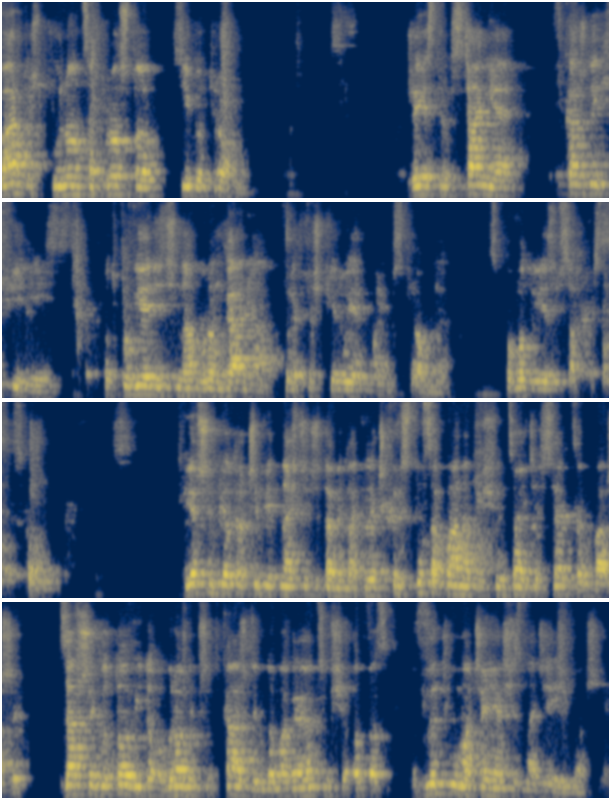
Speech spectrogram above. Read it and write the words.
wartość płynąca prosto z Jego tronu. Że jestem w stanie w każdej chwili odpowiedzieć na urągania, które ktoś kieruje w moją stronę z powodu Jezusa Chrystusa. W 1 Piotra 3,15 czytamy tak, lecz Chrystusa Pana poświęcajcie w sercach waszych, zawsze gotowi do obrony przed każdym, domagającym się od was wytłumaczenia się z nadziei właśnie.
